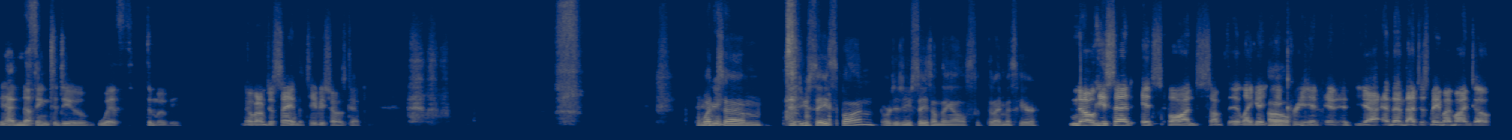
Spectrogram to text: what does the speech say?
It had nothing to do with the movie. No, but I'm just saying the TV show is good. What um did you say Spawn or did you say something else? Did I mishear? No, he said it spawned something like it, Oh. it created it, it, yeah, and then that just made my mind go,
